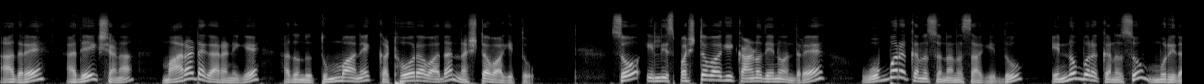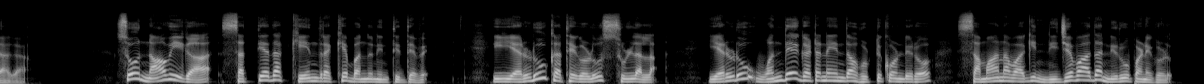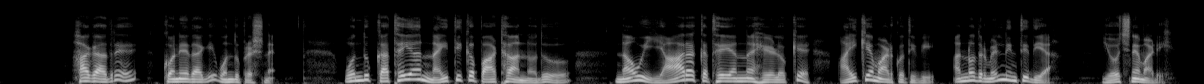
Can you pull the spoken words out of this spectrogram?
ಆದರೆ ಅದೇ ಕ್ಷಣ ಮಾರಾಟಗಾರನಿಗೆ ಅದೊಂದು ತುಂಬಾನೇ ಕಠೋರವಾದ ನಷ್ಟವಾಗಿತ್ತು. ಸೊ ಇಲ್ಲಿ ಸ್ಪಷ್ಟವಾಗಿ ಕಾಣೋದೇನು ಅಂದ್ರೆ, ಒಬ್ಬರ ಕನಸು ನನಸಾಗಿದ್ದು, ಇನ್ನೊಬ್ಬರ ಕನಸು ಮುರಿದಾಗ. ಸೊ ನಾವೀಗ ಸತ್ಯದ ಕೇಂದ್ರಕ್ಕೆ ಬಂದು ನಿಂತಿದ್ದೇವೆ. ಈ ಎರಡೂ ಕಥೆಗಳು ಸುಳ್ಳಲ್ಲ. ಎರಡೂ ಒಂದೇ ಘಟನೆಯಿಂದ ಹುಟ್ಟಿಕೊಂಡಿರೋ ಸಮಾನವಾಗಿ ನಿಜವಾದ ನಿರೂಪಣೆಗಳು. ಹಾಗಾದ್ರೆ ಕೊನೆಯದಾಗಿ ಒಂದು ಪ್ರಶ್ನೆ. ಒಂದು ಕಥೆಯ ನೈತಿಕ ಪಾಠ ಅನ್ನೋದು ನಾವು ಯಾರ ಕಥೆಯನ್ನ ಹೇಳೋಕೆ ಆಯ್ಕೆ ಮಾಡ್ಕೋತೀವಿ ಅನ್ನೋದ್ರ ಮೇಲೆ ನಿಂತಿದೆಯಾ ಯೋಚನೆ ಮಾಡಿ.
